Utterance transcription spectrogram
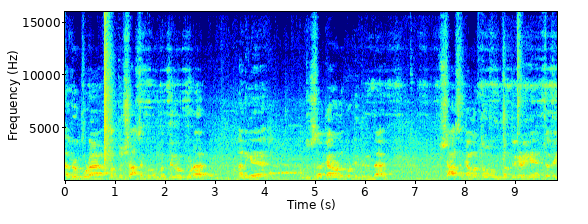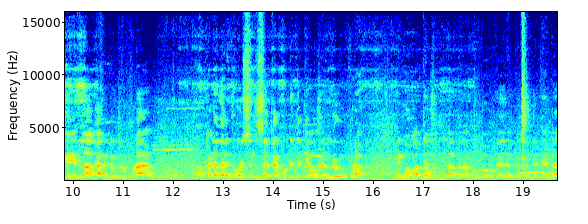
ಎಲ್ಲರೂ ಕೂಡ ಮತ್ತು ಶಾಸಕರು, ಮಂತ್ರಿಗಳು ಕೂಡ ನನಗೆ ಒಂದು ಸಹಕಾರವನ್ನು ಕೊಟ್ಟಿದ್ದರಿಂದ ಶಾಸಕ ಮತ್ತು ಮಂತ್ರಿಗಳಿಗೆ ಜೊತೆಗೆ ಎಲ್ಲ ಕಾರ್ಯಕರ್ತರು ಕೂಡ ಕಳೆದ ಐದು ವರ್ಷದಿಂದ ಸಹಕಾರ ಕೊಟ್ಟಿದ್ದಕ್ಕೆ ಅವರೆಲ್ಲರಿಗೂ ಕೂಡ ನಿಮ್ಮ ಮಾಧ್ಯಮದ ಮುಖಾಂತರ ತುಂಬ ಹೃದಯದ ಕೃತಜ್ಞತೆಯನ್ನು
